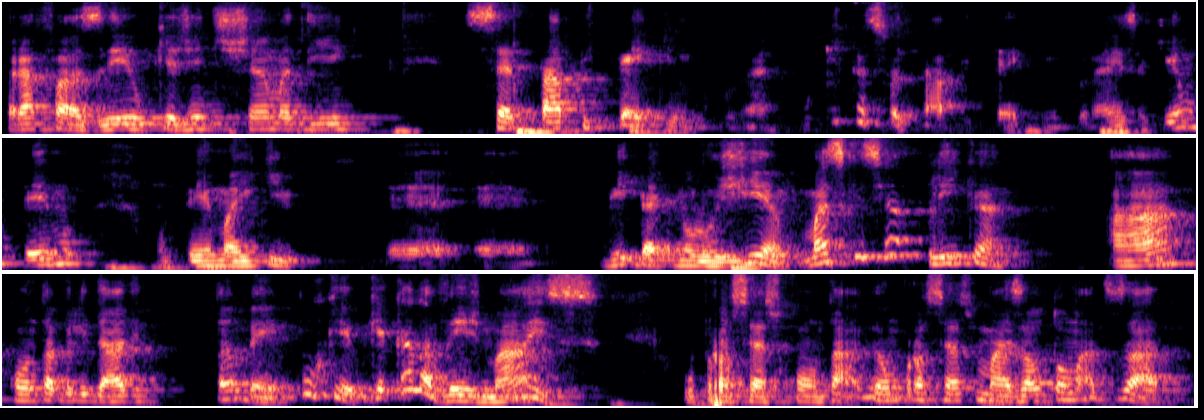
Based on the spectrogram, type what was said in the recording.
para fazer o que a gente chama de setup técnico. Né? O que é setup técnico? Né? Isso aqui é um termo, um termo aí que é, é, de tecnologia, mas que se aplica à contabilidade também. Por quê? Porque cada vez mais o processo contábil é um processo mais automatizado.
